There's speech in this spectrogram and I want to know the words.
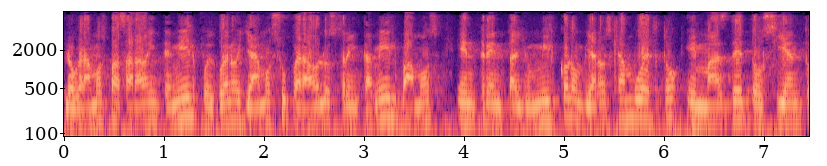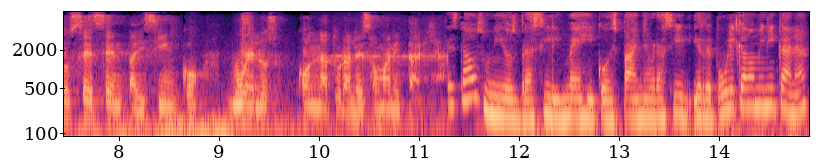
logramos pasar a 20 mil, pues bueno, ya hemos superado los 30 mil, vamos en 31 mil colombianos que han vuelto en más de 265 vuelos con naturaleza humanitaria. Estados Unidos, Brasil, México, España, Brasil y República Dominicana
